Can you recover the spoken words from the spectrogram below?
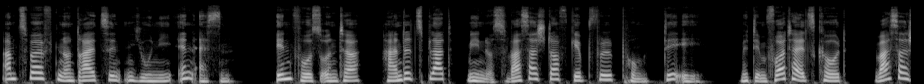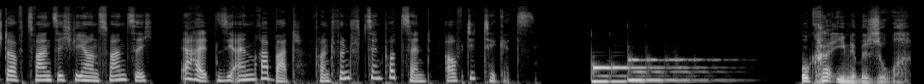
am 12. und 13. Juni in Essen. Infos unter handelsblatt-wasserstoffgipfel.de. Mit dem Vorteilscode Wasserstoff 2024 erhalten Sie einen Rabatt von 15% auf die Tickets. Ukraine-Besuch.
